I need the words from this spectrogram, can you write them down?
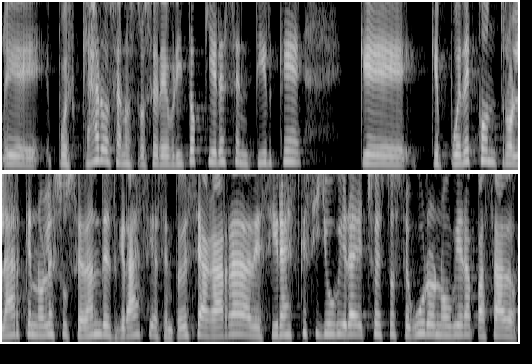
eh, pues claro, o sea, nuestro cerebrito quiere sentir que, que, puede controlar que no le sucedan desgracias, entonces se agarra a decir, ah, es que si yo hubiera hecho esto seguro no hubiera pasado.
